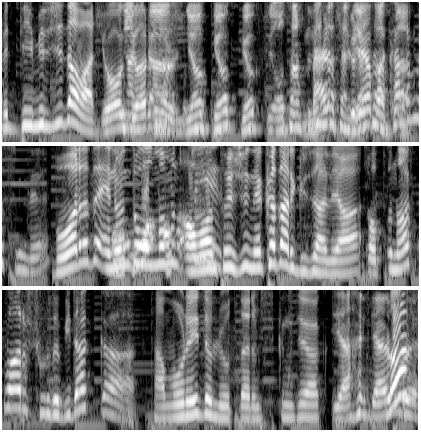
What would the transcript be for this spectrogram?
Ve demirci de var. Yo Bir dakika, görmüyoruz. Yok yok yok. O tarafta değil Mert zaten. şuraya diğer tarafta. bakar mısın be? Bu arada en önde Allah olmamın abi. avantajı ne kadar güzel ya. Tapınak var şurada bir dakika. Tamam orayı da lootlarım sıkıntı yok. Ya gel Lan! buraya.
